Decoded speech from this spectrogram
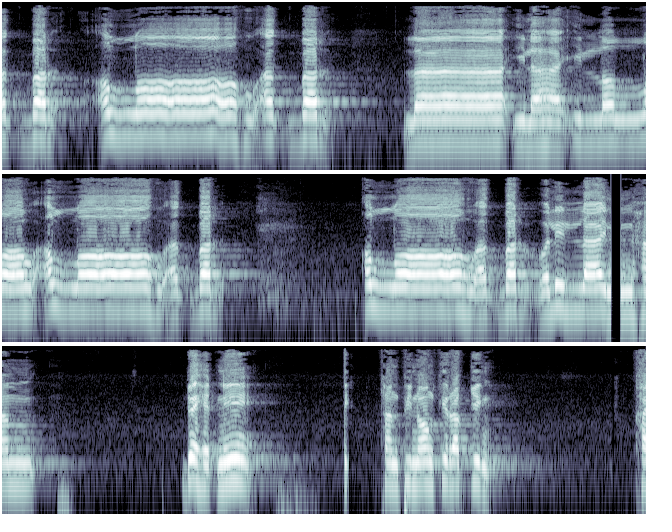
อักบารอัลลอฮฺอักบารลาอิลาฮะอิลลัลลอฮฺอัลลอฮฺอักบาร อัลลอฮฺอักบารวะลิลลาฮิฮัมด้วยเหตุนี้ ท่านพี่น้องที่รักยิ่ง ใคร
